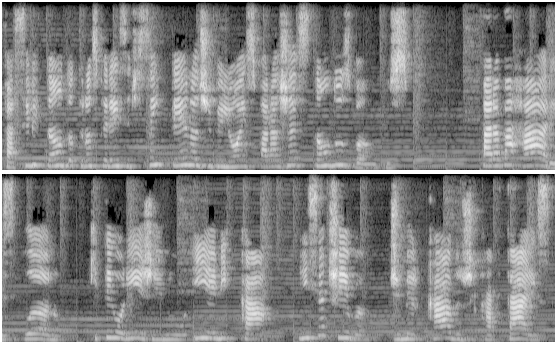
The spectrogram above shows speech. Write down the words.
facilitando a transferência de centenas de bilhões para a gestão dos bancos. Para barrar esse plano, que tem origem no IMK, Iniciativa de Mercado de Capitais,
